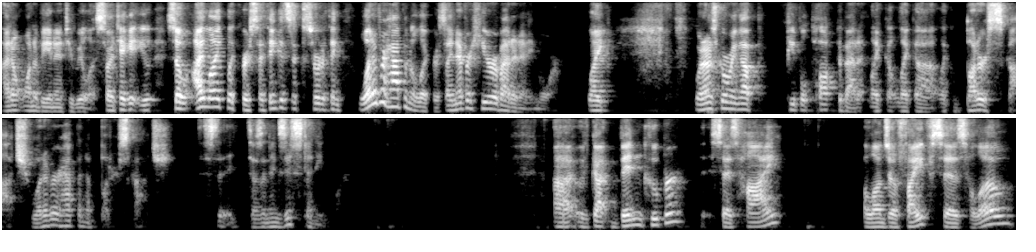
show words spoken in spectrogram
I don't want to be an anti-realist. So I take it you. So I like licorice. I think it's a sort of thing. Whatever happened to licorice? I never hear about it anymore. Like when I was growing up, people talked about it like a, like a like butterscotch. Whatever happened to butterscotch? It doesn't exist anymore. Uh, we've got Ben Cooper says hi. Alonzo Fife says hello.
